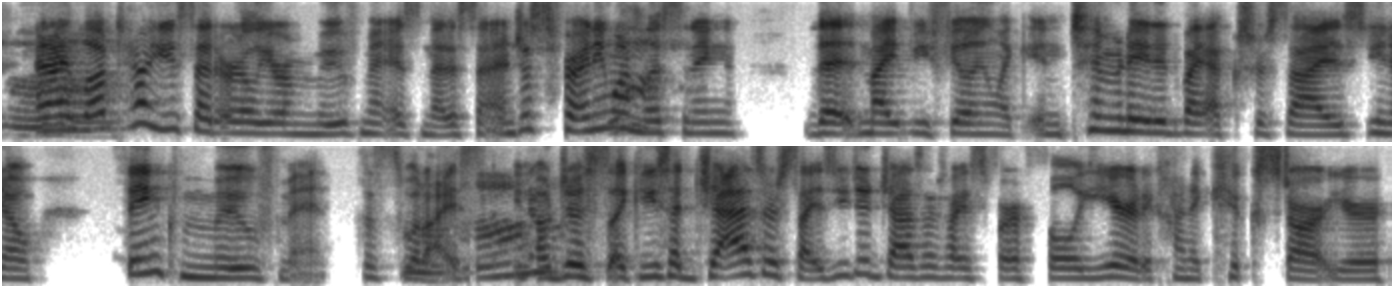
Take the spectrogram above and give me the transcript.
yeah. Mm-hmm. And I loved mm-hmm. how you said earlier movement is medicine. And just for anyone yeah. listening that might be feeling like intimidated by exercise, you know, think movement. That's what mm-hmm. I, you know, mm-hmm. just like you said, jazzercise. You did jazzercise for a full year to kind of kickstart your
